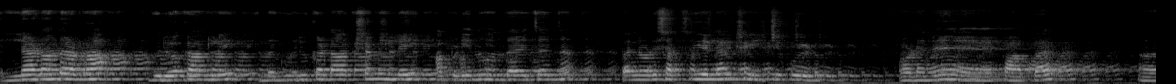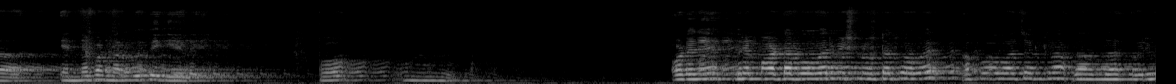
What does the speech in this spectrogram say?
എല്ലായിടം തേടാ ഗുരുവെ കാണലേ എന്താ ഗുരു കടാക്ഷമില്ലേ അപ്പടിയെന്ന് വന്നാച്ചാൽ തന്നോട് ശക്തിയെല്ലാം ക്ഷയിച്ചു പോയിടും. ഉടനെ പാത്ത എന്നെ പണറവ് തിരിയല്ലേ അപ്പോൾ ഉടനെ ബ്രഹ്മാട്ട പോവർ വിഷ്ണുട്ട പോവർ അപ്പോൾ ചന്ദ്ര ഒരു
